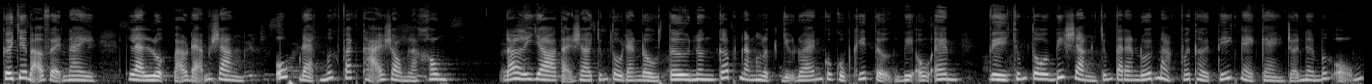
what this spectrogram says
Cơ chế bảo vệ này là luật bảo đảm rằng Úc đạt mức phát thải ròng là không. Đó là lý do tại sao chúng tôi đang đầu tư nâng cấp năng lực dự đoán của Cục Khí tượng BOM, vì chúng tôi biết rằng chúng ta đang đối mặt với thời tiết ngày càng trở nên bất ổn.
